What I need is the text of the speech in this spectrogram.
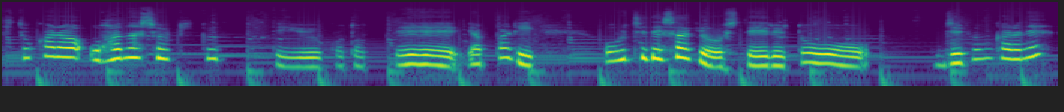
人からお話を聞くっていうことってやっぱりお家で作業していると自分からね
